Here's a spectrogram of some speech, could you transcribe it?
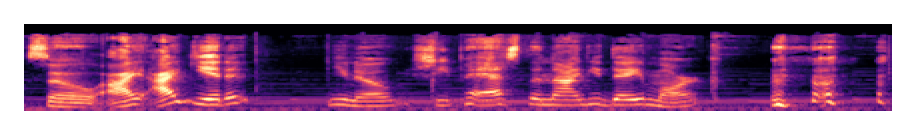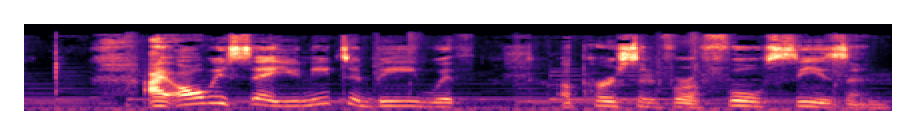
So I, I get it. You know, she passed the 90 day mark. I always say you need to be with a person for a full season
